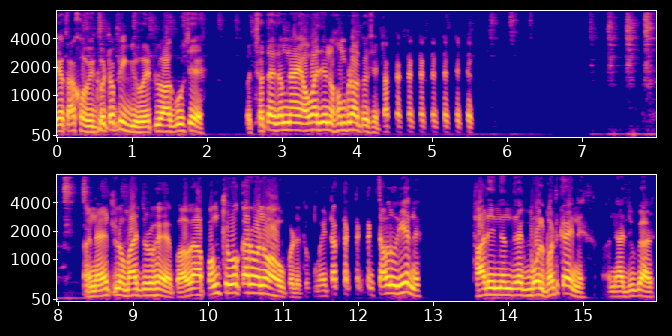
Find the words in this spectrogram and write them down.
એક આખો વીઘો ટપી ગયો એટલું આગું છે. છતાંય તમને અહીંયા અવાજ એનો સંભળાતો છે. ટક ટક ટક ટક ટક ટક ટક ટક. અને એટલો બાજરો હે હવે આ પંખી વકારવા ન આવવું પડે. ટૂંકમાં ટક ટક ટક ટક ચાલુ રહીએ ને. થાળીની અંદર એક બોલ ભટકાય ને, અને આ જુગાડ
